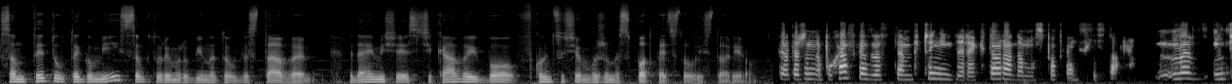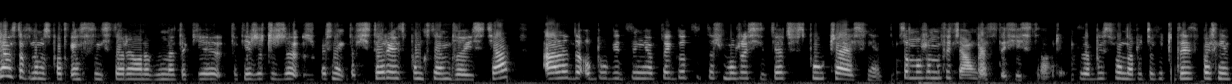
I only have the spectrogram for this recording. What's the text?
sam tytuł tego miejsca, w którym robimy tą wystawę, wydaje mi się jest ciekawy, bo w końcu się możemy spotkać z tą historią. Katarzyna Puchacka, zastępczyni dyrektora Domu Spotkań z Historią. My często w Domu Spotkań z Historią robimy takie, takie rzeczy, że, że właśnie ta historia jest punktem wyjścia, ale do opowiedzenia tego, co też może się dziać współcześnie, co możemy wyciągać z tej historii. Zabójstwo Narutowicza to jest właśnie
